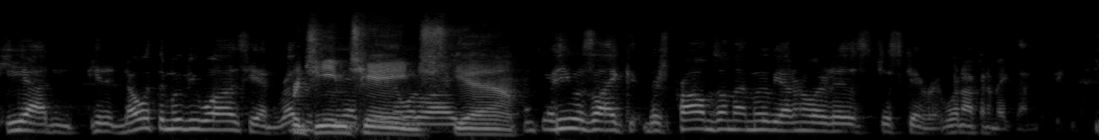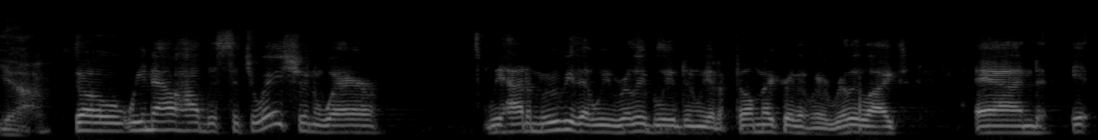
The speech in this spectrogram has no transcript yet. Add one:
he hadn't he didn't know what the movie was. He hadn't read Regime script, he didn't know change. what it was. Yeah. And so he was like, "There's problems on that movie. I don't know what it is. Just get rid. We're not going to make that movie." Yeah. So we now had this situation where we had a movie that we really believed in. We had a filmmaker that we really liked, and it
